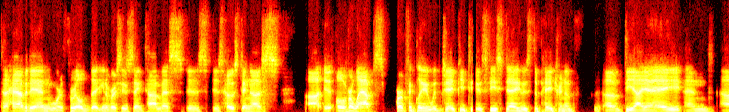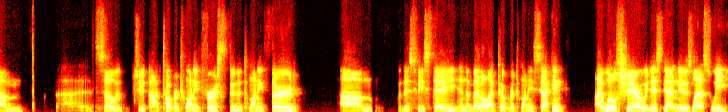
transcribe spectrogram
to have it in. We're thrilled that University of St. Thomas is is hosting us. Uh, it overlaps perfectly with JP2's feast day, who's the patron of of DIA, and um, so October 21st through the 23rd, um, with this feast day in the middle, October 22nd. I will share, we just got news last week,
